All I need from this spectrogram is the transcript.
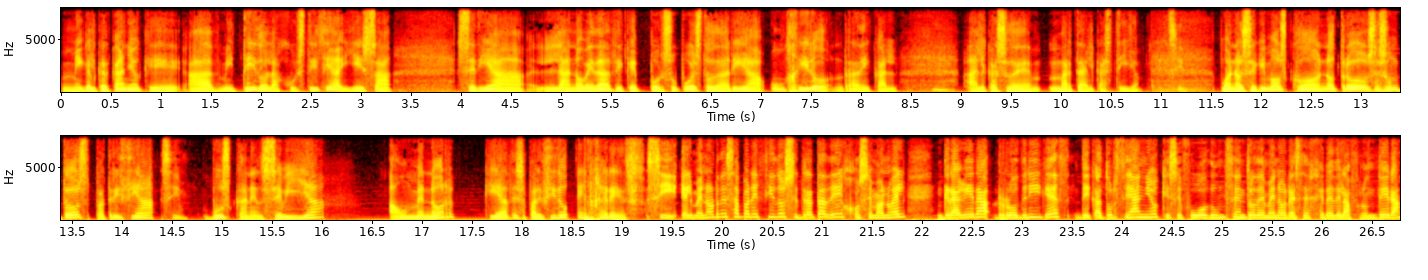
Miguel Carcaño, que ha admitido la justicia y esa sería la novedad y que por supuesto daría un giro radical al caso de Marta del Castillo. Sí. Bueno, seguimos con otros asuntos. Patricia, Sí. buscan en Sevilla a un menor que ha desaparecido en Jerez. Sí, el menor desaparecido se trata de José Manuel Graguera Rodríguez, de 14 años, que se fugó de un centro de menores de Jerez de la Frontera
